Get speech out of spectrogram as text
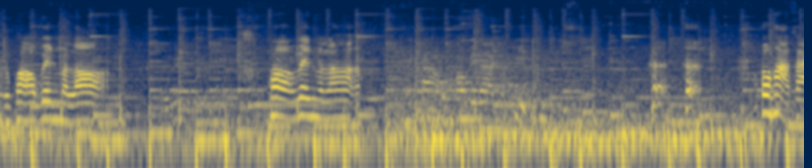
หรือพอเอาเว้นมาล่อพอเอาเว้นมาล่อ ไม่เข้าเข้าไม่ได้ก็ปิดโทรหาใคร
